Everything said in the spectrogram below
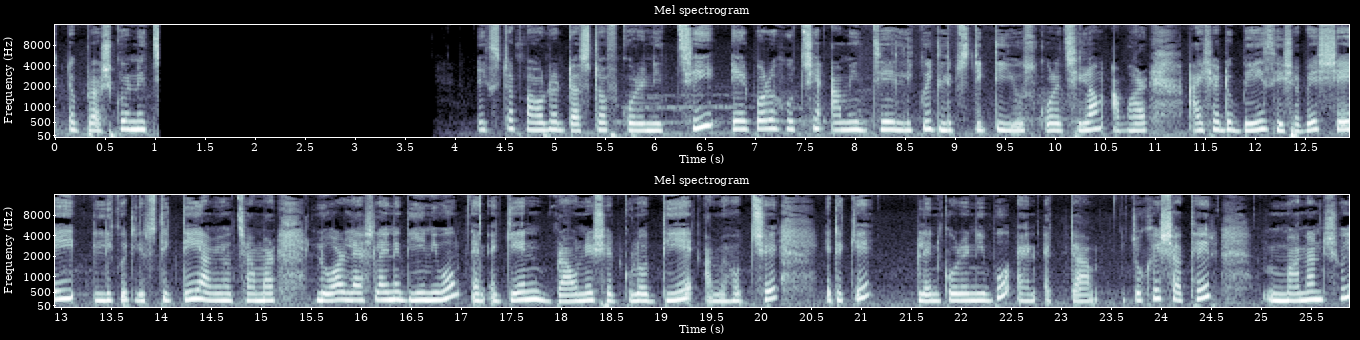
একটা ব্রাশ করে নিচ্ছি। এক্সট্রা পাউডার ডাস্ট অফ করে নিচ্ছি। এরপরে হচ্ছে আমি যে লিকুইড লিপস্টিকটি ইউজ করেছিলাম আমার আইশ্যাডো বেস হিসাবে, সেই লিকুইড লিপস্টিকটি আমি হচ্ছে আমার লোয়ার ল্যাশ লাইনে দিয়ে নিব। অ্যান্ড অ্যাগেন ব্রাউনের শেডগুলো দিয়ে আমি হচ্ছে এটাকে প্লেন করে নিব। অ্যান্ড একটা চোখের সাথে মানানসই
